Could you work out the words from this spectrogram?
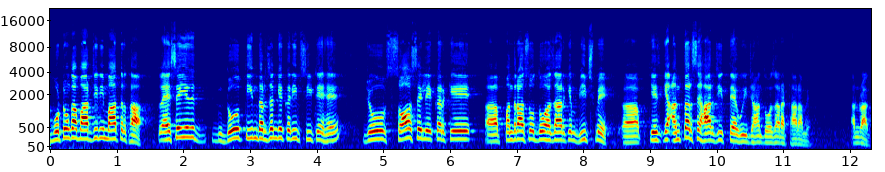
वोटों का मार्जिन ही मात्र था। तो ऐसे ये दो तीन दर्जन के करीब सीटें हैं जो 100 से लेकर के पंद्रह सौ दो हज़ार के बीच में के, के अंतर से हार जीत तय हुई जहाँ 2018 में। अनुराग।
